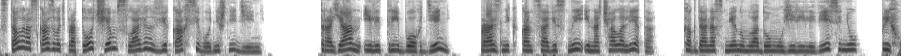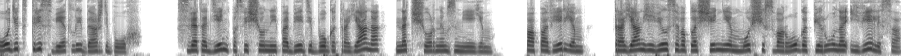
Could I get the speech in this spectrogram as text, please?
стал рассказывать про то, чем славен в веках сегодняшний день. Троян или Три Бог день Праздник конца весны и начала лета, когда на смену молодому Ериле Весеню приходит тресветлый дождь бог. Святодень, посвященный победе бога Трояна над черным змеем. По поверьям, Троян явился воплощением мощи Сварога, Перуна и Велеса,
